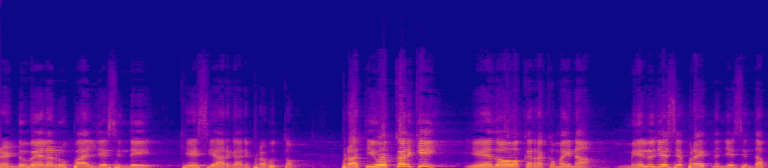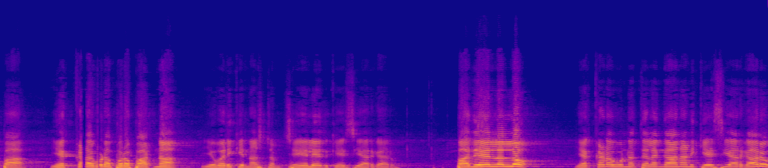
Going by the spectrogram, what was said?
రెండు వేల రూపాయలు చేసింది కేసీఆర్ గారి ప్రభుత్వం. ప్రతి ఒక్కరికి ఏదో ఒక రకమైన మేలు చేసే ప్రయత్నం చేసింది తప్ప ఎక్కడ కూడా పొరపాటున ఎవరికి నష్టం చేయలేదు కేసీఆర్ గారు. పదేళ్ళలో ఎక్కడ ఉన్న తెలంగాణని కేసీఆర్ గారు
